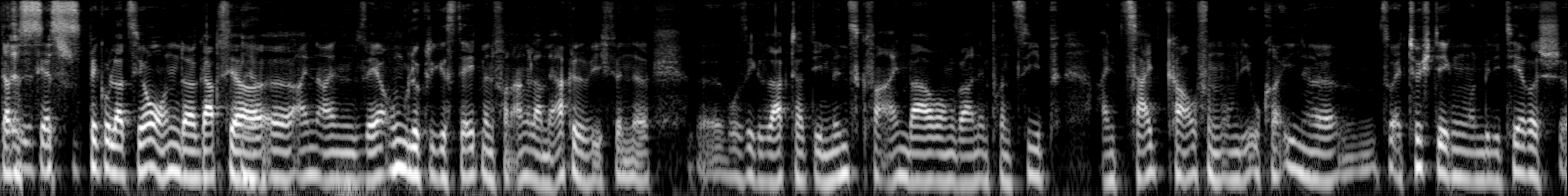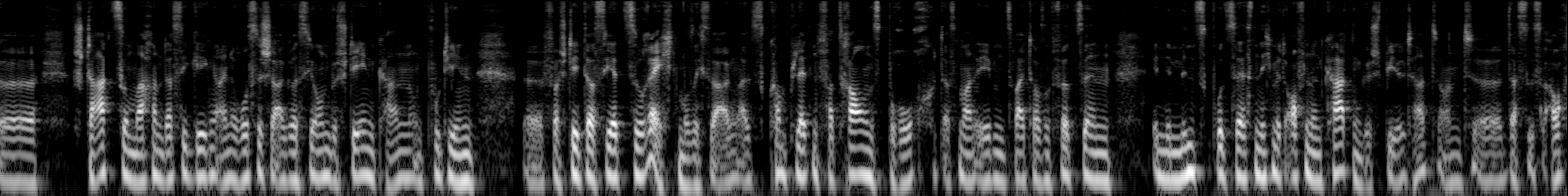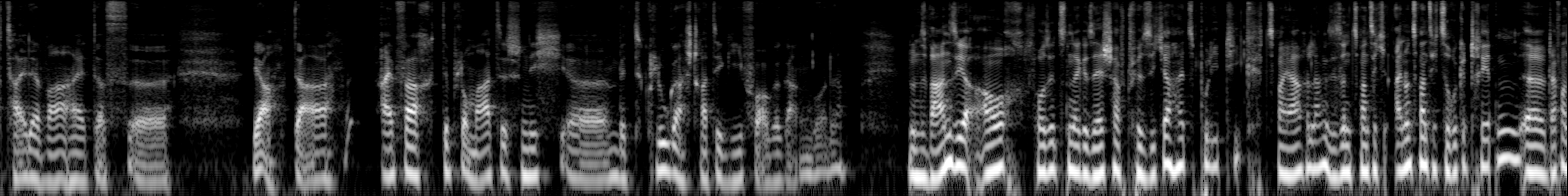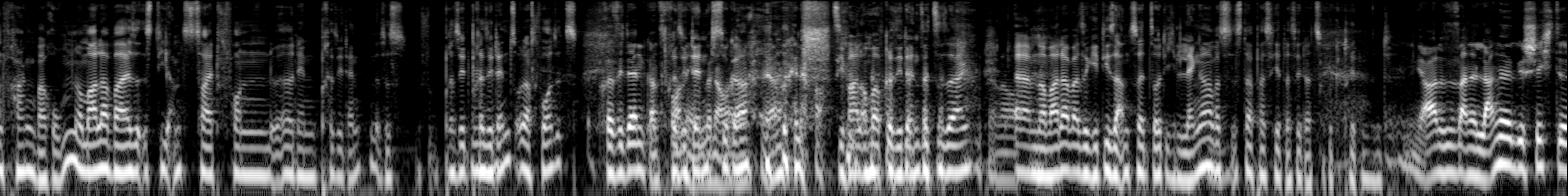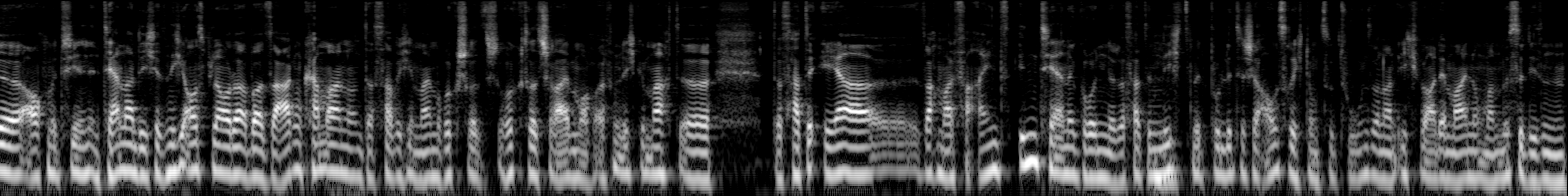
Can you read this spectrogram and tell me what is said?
Das es ist jetzt Spekulation. Da gab es ja, ja. Äh, ein, ein sehr unglückliches Statement von Angela Merkel, wie ich finde, äh, wo sie gesagt hat, die Minsk-Vereinbarungen waren im Prinzip ein Zeitkaufen, um die Ukraine ähm, zu ertüchtigen und militärisch äh, stark zu machen, dass sie gegen eine russische Aggression bestehen kann. Und Putin äh, versteht das jetzt zu Recht, muss ich sagen, als kompletten Vertrauensbruch, dass man eben 2014 in dem Minsk-Prozess nicht mit offenen Karten gespielt hat. Und äh, das ist auch Teil der Wahrheit, dass äh, ja, da einfach diplomatisch nicht äh, mit kluger Strategie vorgegangen wurde. Nun waren Sie auch Vorsitzender der Gesellschaft für Sicherheitspolitik zwei Jahre lang. Sie sind 2021 zurückgetreten. Äh, darf man fragen, warum? Normalerweise ist die Amtszeit von äh, den Präsidenten, ist es Präsi mhm. Präsident oder Vorsitz? Präsident, ganz Präsident genau, sogar. Ja. ja genau. Sie waren auch mal Präsident sozusagen. genau. ähm, normalerweise geht diese Amtszeit deutlich länger. Was ist da passiert, dass Sie da zurückgetreten sind? Ja, das ist eine lange Geschichte, auch mit vielen Interna, die ich jetzt nicht ausplaudere, aber sagen kann man, und das habe ich in meinem Rücktrittsschreiben auch öffentlich gemacht, äh, das hatte eher, äh, sag mal, vereinsinterne Gründe. Das hatte mhm. nichts mit politischer Ausrichtung zu tun, sondern ich war der Meinung, man müsse diesen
